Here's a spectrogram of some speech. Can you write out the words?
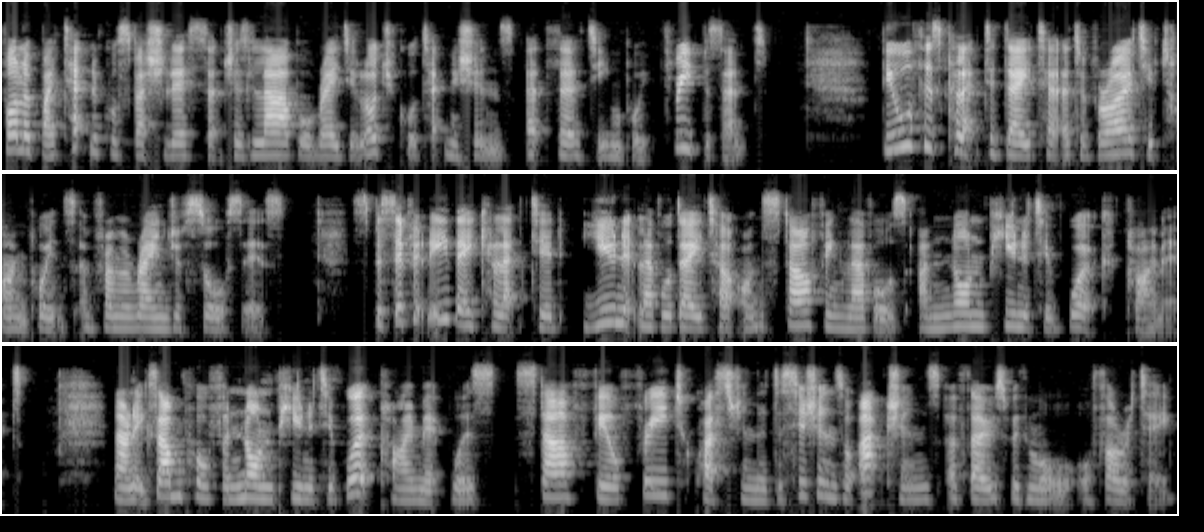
followed by technical specialists such as lab or radiological technicians at 13.3%. The authors collected data at a variety of time points and from a range of sources. Specifically, they collected unit level data on staffing levels and non punitive work climate. Now, an example for non punitive work climate was staff feel free to question the decisions or actions of those with more authority.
